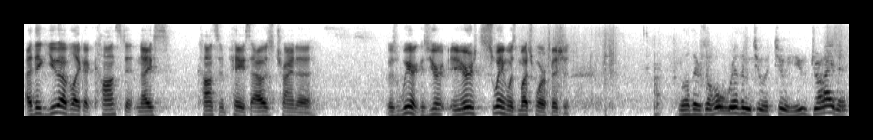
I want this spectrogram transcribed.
I think you have like a constant, nice, constant pace. I was trying to. It was weird because your your swing was much more efficient. Well, there's a whole rhythm to it too. You drive it,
